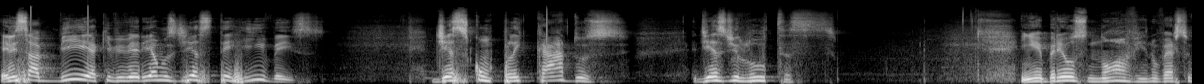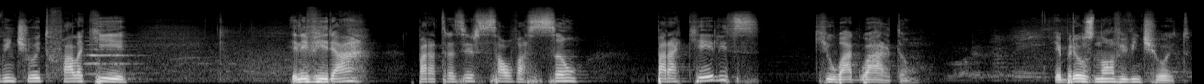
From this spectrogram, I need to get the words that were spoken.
Ele sabia que viveríamos dias terríveis, dias complicados, dias de lutas. Em Hebreus 9, no verso 28, fala que ele virá para trazer salvação para aqueles que o aguardam. Hebreus 9, 28.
